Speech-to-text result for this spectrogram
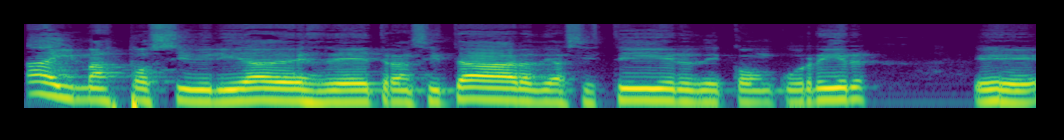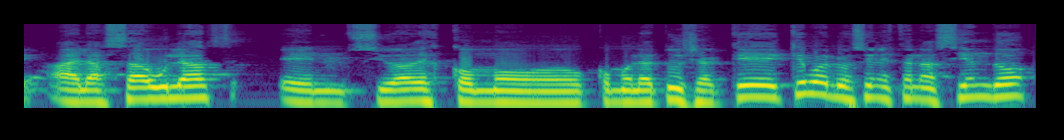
hay más posibilidades de transitar, de asistir, de concurrir eh, a las aulas en ciudades como, la tuya. ¿Qué, ¿Qué evaluación están haciendo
